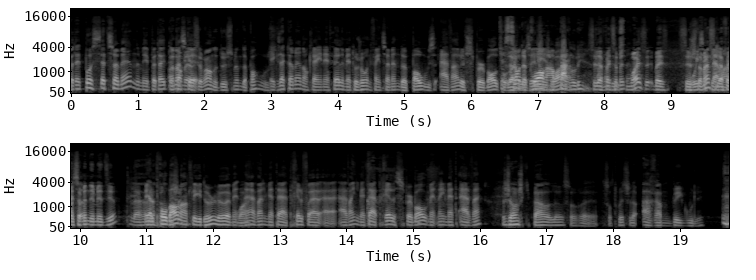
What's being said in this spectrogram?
Peut-être pas cette semaine, mais peut-être Ah non, parce mais que... c'est vrai, on a deux semaines de pause. Exactement. Donc, la NFL met toujours une fin de semaine de pause avant le Super Bowl pour Question de pouvoir les en joueurs. parler. C'est la fin de semaine. Ouais, c'est ben, c'est Oui, justement c'est c'est la fin de semaine des médias. La- Mais la le Pro Bowl entre les deux, là. Maintenant, Ouais. avant, ils mettaient après le, euh, avant, ils mettaient après le Super Bowl. Maintenant, ils mettent avant. Georges qui parle là, sur, euh, sur Twitch, là, Arambe Goulet.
